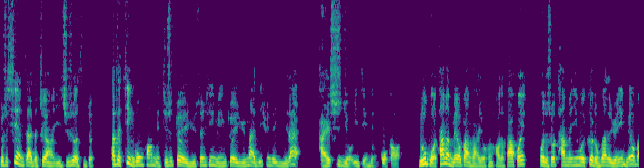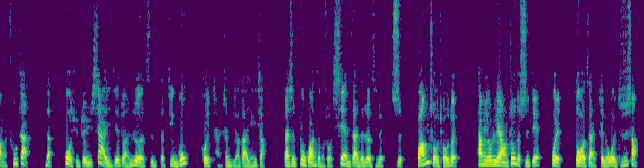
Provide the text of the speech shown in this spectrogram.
就是现在的这样一支热刺队，他在进攻方面其实对于孙兴民、对于麦迪逊的依赖还是有一点点过高。如果他们没有办法有很好的发挥，或者说他们因为各种各样的原因没有办法出战，那或许对于下一阶段热刺的进攻会产生比较大影响。但是不管怎么说，现在的热刺队是。榜首球队，他们有两周的时间会坐在这个位置之上，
